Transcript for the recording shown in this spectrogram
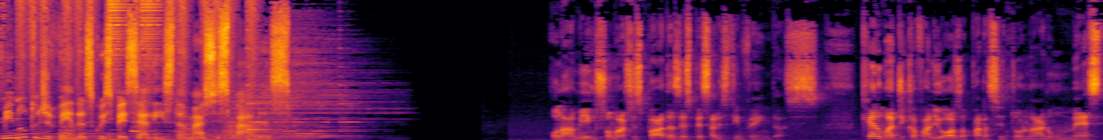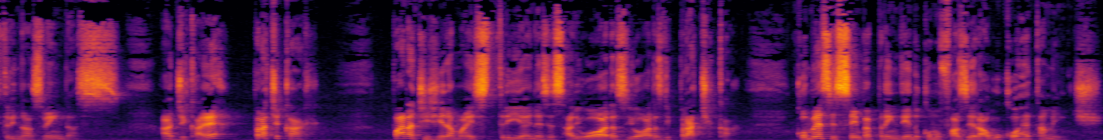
Minuto de Vendas com o especialista Márcio Espadas. Olá, amigos. Sou Márcio Espadas, especialista em vendas. Quer uma dica valiosa para se tornar um mestre nas vendas? A dica é praticar. Para atingir a maestria é necessário horas e horas de prática. Comece sempre aprendendo como fazer algo corretamente.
